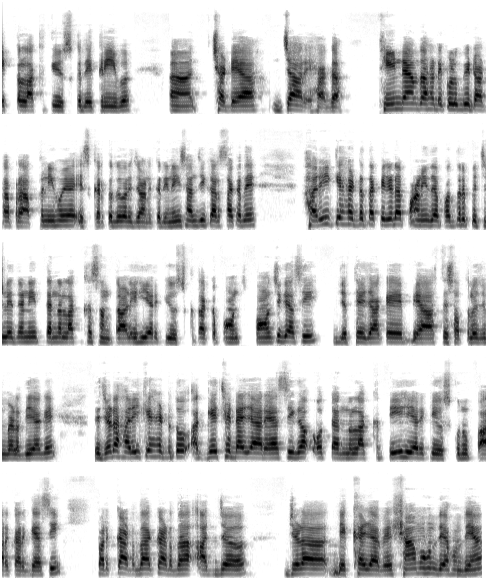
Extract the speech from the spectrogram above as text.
1 ਲੱਖ ਕਿਊਸਕ ਦੇ ਕਰੀਬ ਅਹ, ਛੱਡਿਆ ਜਾ ਰਿਹਾ ਹੈਗਾ। ਥੀਨ ਡੈਮ ਦਾ ਸਾਡੇ ਕੋਲ ਕੋਈ ਡਾਟਾ ਪ੍ਰਾਪਤ ਨਹੀਂ ਹੋਇਆ ਇਸ ਕਰਕੇ ਉਹਦੇ ਬਾਰੇ ਜਾਣਕਾਰੀ ਨਹੀਂ ਸਾਂਝੀ ਕਰ ਸਕਦੇ। ਹਰੀਕੇ ਹੈੱਡ ਤੱਕ ਜਿਹੜਾ ਪਾਣੀ ਦਾ ਪੱਧਰ ਪਿਛਲੇ ਦਿਨੀ 347000 ਕਿਊਸਕ ਤੱਕ ਪਹੁੰਚ ਪਹੁੰਚ ਗਿਆ ਸੀ, ਜਿੱਥੇ ਜਾ ਕੇ ਬਿਆਸ ਤੇ ਸਤਲੁਜ ਮਿਲਦੇ ਆਗੇ ਤੇ ਜਿਹੜਾ ਹਰੀਕੇ ਹੈੱਡ ਤੋਂ ਅੱਗੇ ਛੱਡਿਆ ਜਾ ਰਿਹਾ ਸੀਗਾ, ਉਹ 330000 ਕਿਊਸਕ ਨੂੰ ਪਾਰ ਕਰ ਗਿਆ ਸੀ। ਪਰ ਘਟਦਾ ਘਟਦਾ ਅੱਜ ਜਿਹੜਾ ਦੇਖਿਆ ਜਾਵੇ, ਸ਼ਾਮ ਹੁੰਦਿਆਂ ਹੁੰਦਿਆਂ,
